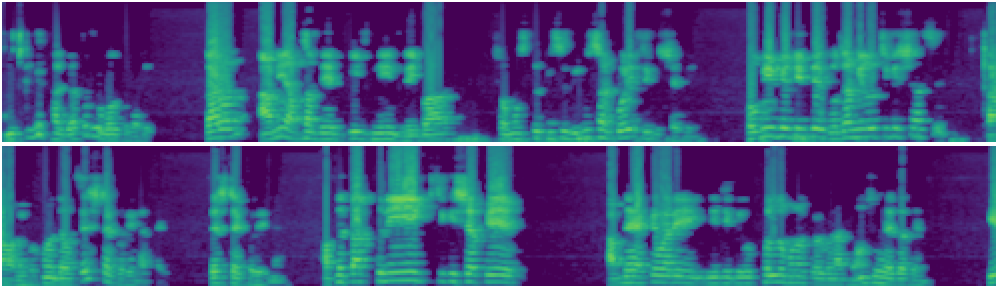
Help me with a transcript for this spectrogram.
আমি টিকে থাকব, এতটুকু বলতে পারি। কারণ আমি আপনাদের কিডনি, লিভার, সমস্ত কিছু বিবেচনা করে চিকিৎসা দিই। হোমিওপ্যাথিতে গোজামিলও চিকিৎসা আছে, তাও আমি কখনো দেওয়ার চেষ্টা করি না তাই চেষ্টা করি না। আপনি তাৎক্ষণিক চিকিৎসা পেয়ে আপনি একেবারে নিজেকে উৎফুল্ল মনে করবেন আর ধ্বংস হয়ে যাবেন। কে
